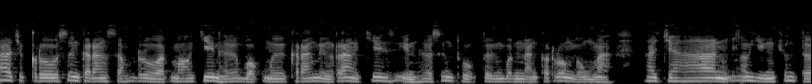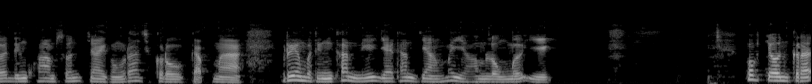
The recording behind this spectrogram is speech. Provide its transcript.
ราชโกรซึ่งกำลังสำรวจมองจี้อินเหอบอกมือครั้งหนึ่งร่างจี้อินเหอซึ่งถูกตึงบนหนังก็ร่วงลงมาอาจารย์เอาหญิงชุนเตอดึงความสนใจของราชโกรกลับมา เรื่องมาถึงขั้นนี้ยายท่านยังไม่ยอมลงมืออีก พวกโจรกระ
